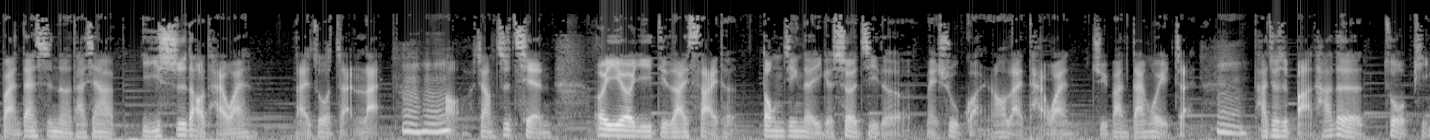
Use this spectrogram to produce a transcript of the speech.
办，但是呢，他现在移师到台湾来做展览。嗯哼，好、像之前二一二一 Design Site 东京的一个设计的美术馆，然后来台湾举办单位展，嗯。他就是把他的作品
